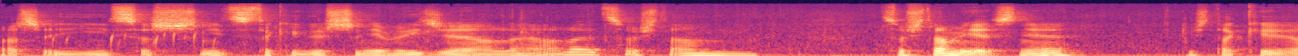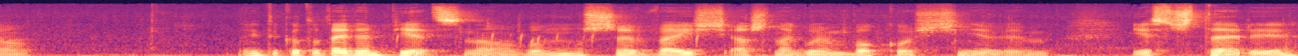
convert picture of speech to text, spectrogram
raczej nic, aż nic takiego jeszcze nie wyjdzie, ale, ale coś tam coś tam jest, nie? Jakieś takie o. No i tylko tutaj ten piec, no, bo muszę wejść aż na głębokość, nie wiem, jest 4.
